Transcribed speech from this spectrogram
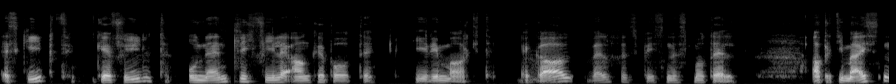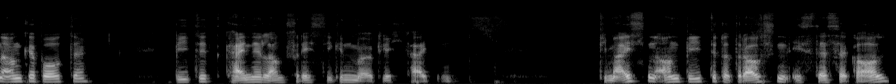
Es gibt gefühlt unendlich viele Angebote hier im Markt, egal welches Businessmodell. Aber die meisten Angebote bieten keine langfristigen Möglichkeiten. Die meisten Anbieter da draußen ist es egal,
